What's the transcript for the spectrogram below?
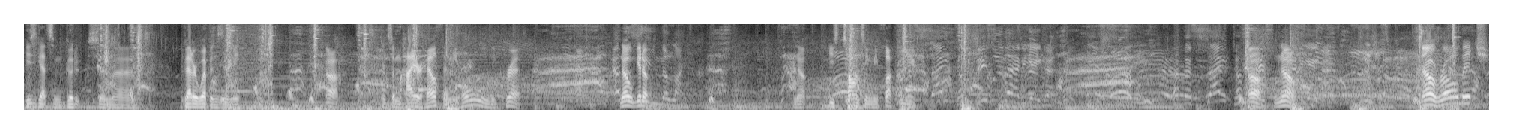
He's got some good, some uh, better weapons than me. Oh, and some higher health than me. Holy crap! No, get up. No, he's taunting me. Fuck you. Oh, no. No, roll, bitch.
